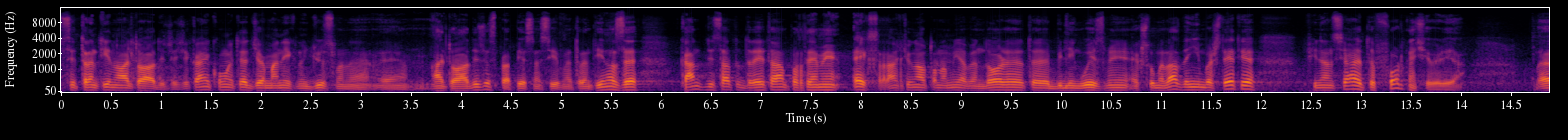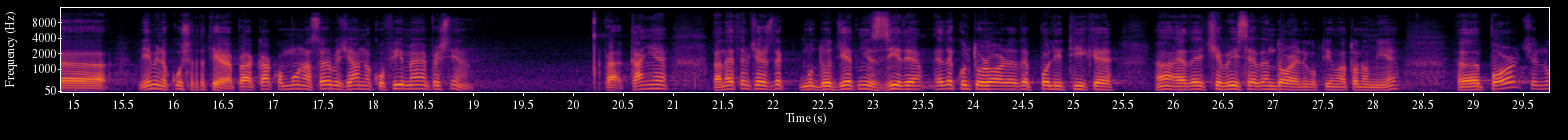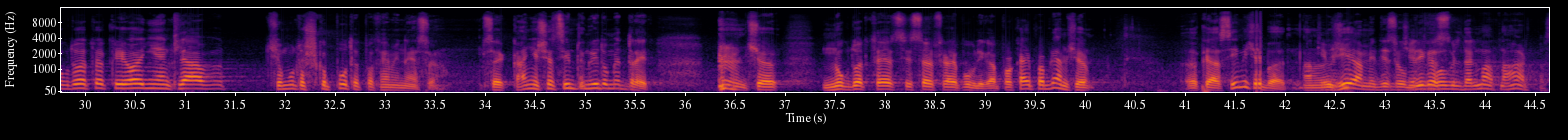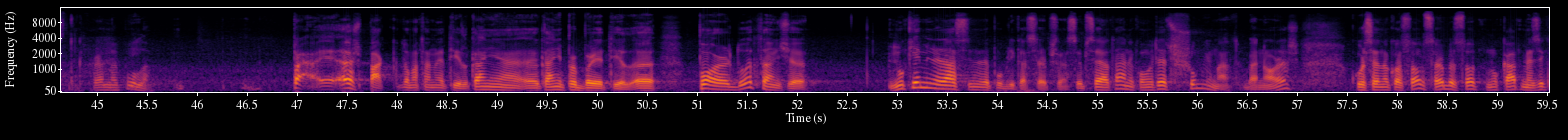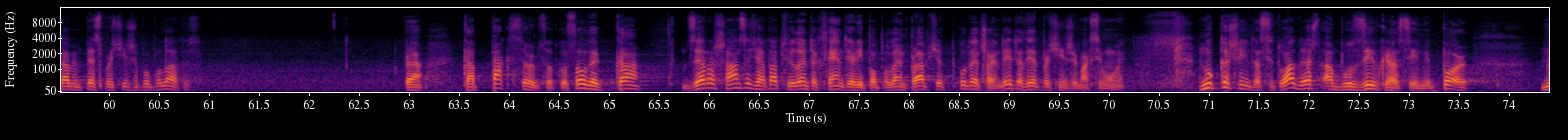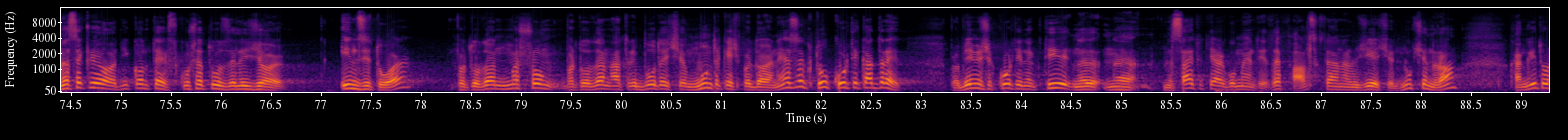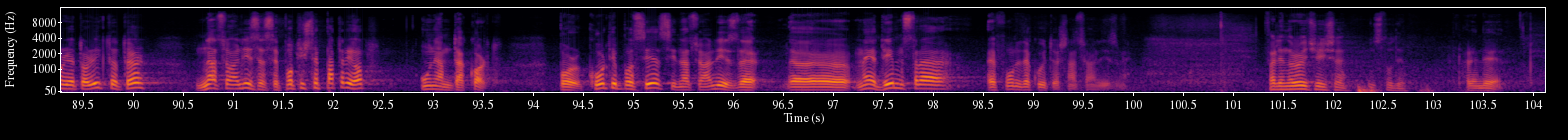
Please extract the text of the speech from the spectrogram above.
si Trentino Alto Adige, që ka një komunitet gjermanik në gjysmën e Alto Adiges, pra pjesën e sipërme të Trentinos dhe Kanë disa të drejta, po themi, ekstra, që nga autonomia vendore, te bilinguizmi e kështu me radhë, dhe një mbështetje financiare të fortë nga qeveria. Ë, ne jemi në kushte të tjera. Pra, ka komuna serbe që janë në kufi me Prishtinën. Pra, ka një, prandaj them që është dhe duhet gjetë një zgjidhje edhe kulturore, edhe politike, ë, edhe qeverisje vendore në kuptim autonomie, ë, por që nuk duhet të krijojë një enklavë që mund të shkëputet po themi nesër, se ka një shqetësim të ngritur me të drejtë, që nuk duhet të kthehet si Sërpska Republika, por ka një problem që krahasimi që bëhet, analogjia midis Republikës... Kemi një qen të vogël dalmat në hartë pastaj, pra me pulla. Pra, është pak, domethënë e tillë, ka një ka një përbërje të tillë. Por duhet thënë që Nuk jemi në rastin e Republika Srpska, sepse ata janë një komunitet shumë i madh banorësh, kurse në Kosovë serbët sot nuk kapin, mezi kapin pesë përqind të popullatës. Pra, ka pak sërbë sot Kosovë dhe ka zero shanse që ata të fillojnë të kthehen të ripopullojnë prapë që kuotën ta çojnë, deri te 10%-shi maksimumi. Nuk është e njëjta situatë dhe është abuziv krahasimi, por nëse krijohet një kontekst kushtetues dhe ligjor i nxituar, për t'u dhënë më shumë, për t'u dhënë atribute që mund të keqpërdoren nesër, këtu Kurti ka të drejtë. Problemi është që Kurti në këti, në, në, në sajë të këtij argumenti dhe fals, kësaj analogjie që nuk qëndron, ka ngritur një retorikë të tërë nacionaliste, se po të ishte patriot, unë jam dakord. Por Kurti po sillet si nacionalist dhe ne e dimë streha e fundit e kujt është nacionalizmi. Falenderoj që ishe në studio. Faleminderit.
